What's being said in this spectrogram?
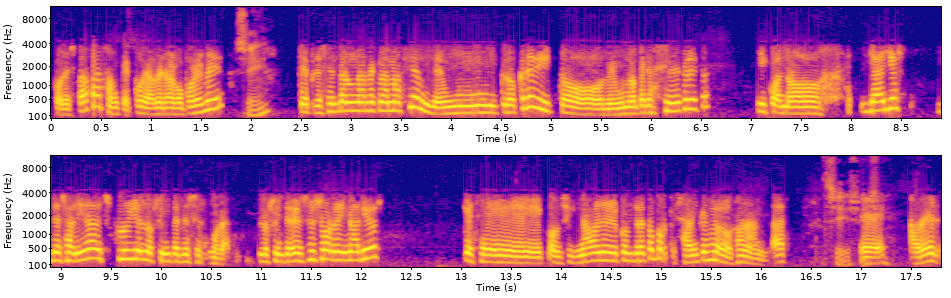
con estafas, aunque puede haber algo por el medio, sí, que presentan una reclamación de un microcrédito o de una operación de crédito y cuando ya ellos de salida excluyen los intereses morales, los intereses ordinarios que se consignaban en el contrato porque saben que se los van a dar. sí, sí, Eh, sí. A ver,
